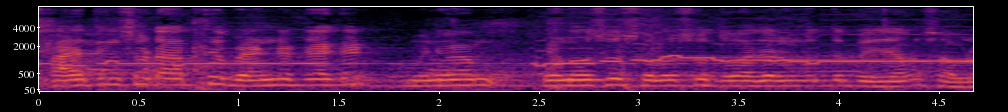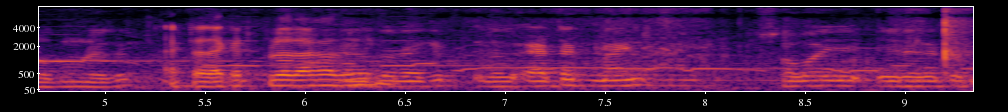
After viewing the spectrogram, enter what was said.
সাড়ে তিনশো টাকার থেকে ব্র্যান্ডেড র্যাকেট মিনিমাম পনেরোশো ষোলোশো দু হাজারের মধ্যে পেয়ে যাবে সব রকম র্যাকেট একটা র্যাকেট খুলে দেখা। যায় তো র্যাকেট অ্যাটাক নাইন সবাই এই র্যাকেটের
